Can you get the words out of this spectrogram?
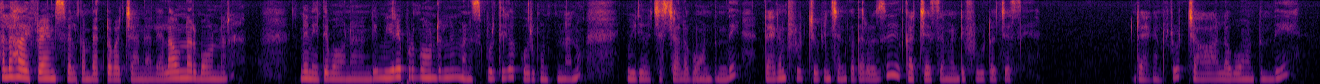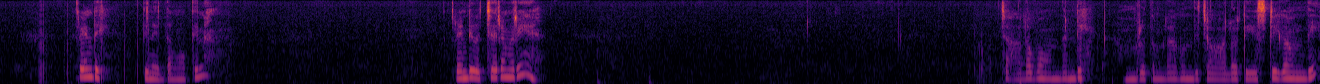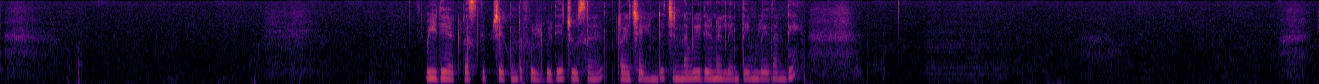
Hello hi friends. Welcome back to our channel. ఎలా ఉన్నారు? బాగున్నారా? నేనైతే బాగున్నానండి. మీరు ఎప్పుడు బాగుంటారని మనస్ఫూర్తిగా కోరుకుంటున్నాను. వీడియో వచ్చేసి చాలా బాగుంటుంది. డ్రాగన్ ఫ్రూట్ చూపించాను కదా రోజు. కట్ చేసామండి. ఫ్రూట్ వచ్చేసి డ్రాగన్ ఫ్రూట్ చాలా బాగుంటుంది. రండి తినేద్దాం. ఓకేనా? రండి వచ్చారా మరి? చాలా బాగుందండి. అమృతంలాగా ఉంది చాలా టేస్టీగా ఉంది. వీడియో ఎక్కడ స్కిప్ చేయకుండా ఫుల్ వీడియో చూసా ట్రై చేయండి. చిన్న వీడియోనే లెంత్ ఏం లేదండి.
